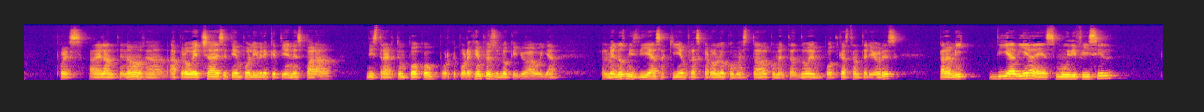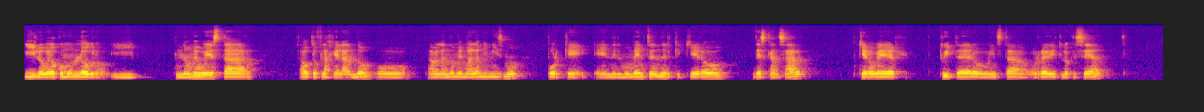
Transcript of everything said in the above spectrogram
pues adelante, ¿no? O sea, aprovecha ese tiempo libre que tienes para distraerte un poco, porque por ejemplo eso es lo que yo hago ya. Al menos mis días aquí en Frascarolo, como he estado comentando en podcast anteriores, para mí día a día es muy difícil y lo veo como un logro y no me voy a estar autoflagelando o hablándome mal a mí mismo porque en el momento en el que quiero descansar, quiero ver Twitter o Insta o Reddit, lo que sea,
